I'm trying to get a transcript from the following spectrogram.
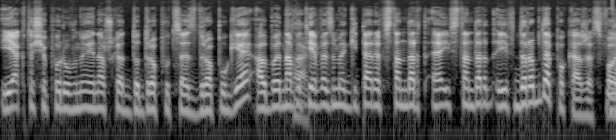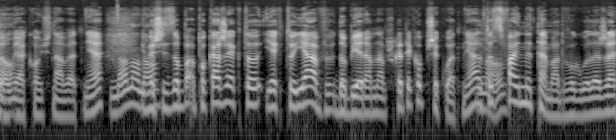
i jak to się porównuje na przykład do dropu C z dropu G, albo nawet Tak. ja wezmę gitarę w standard E i w standard i w drop D pokażę swoją No. jakąś nawet, nie? No, no, no. wiesz, i zoba- pokażę jak to, jak to ja dobieram na przykład jako przykład, nie? Ale to No. jest fajny temat w ogóle, że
